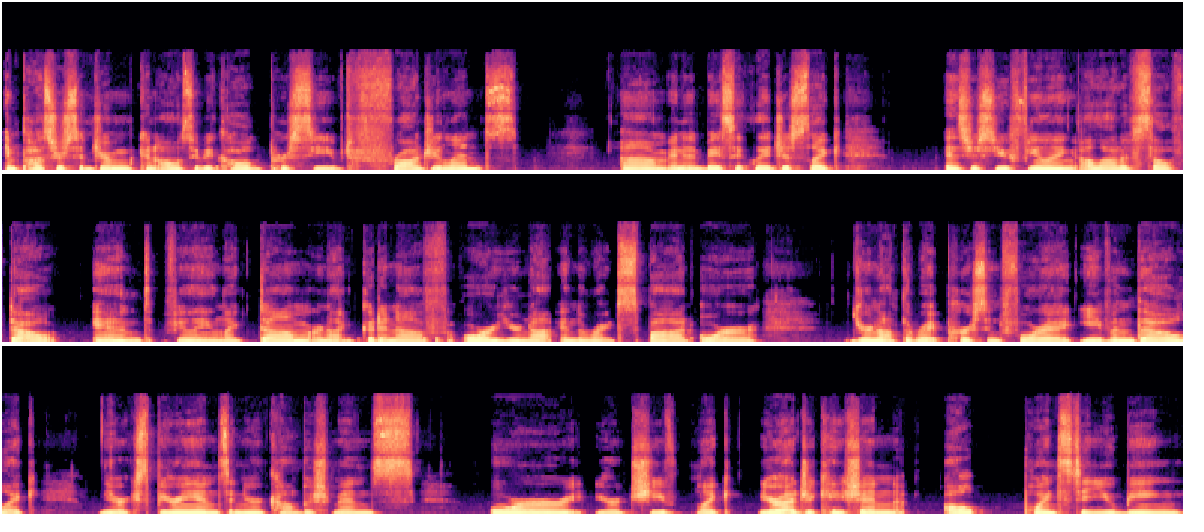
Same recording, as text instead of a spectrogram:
imposter syndrome can also be called perceived fraudulence. Um, and it basically just like is just you feeling a lot of self doubt and feeling like dumb or not good enough, or you're not in the right spot, or you're not the right person for it, even though like your experience and your accomplishments or your achieve like your education all points to you being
